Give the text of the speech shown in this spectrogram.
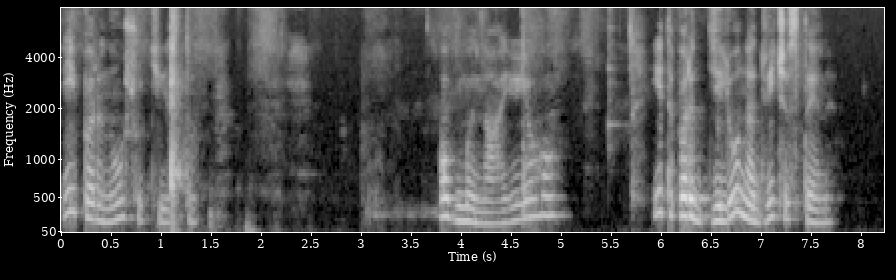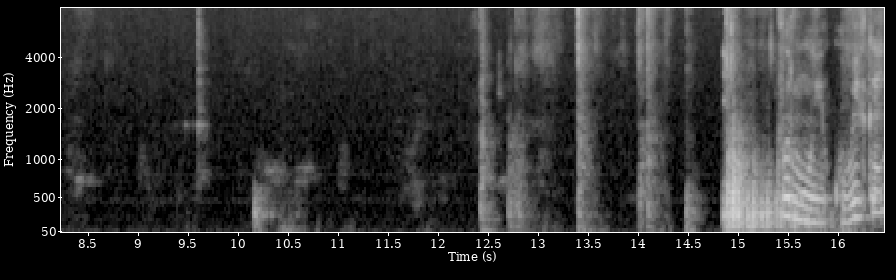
і переношу тісто. Обминаю його. І тепер ділю на дві частини. Формую кульки.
